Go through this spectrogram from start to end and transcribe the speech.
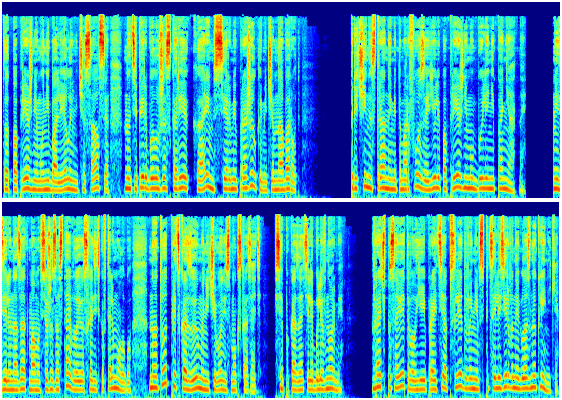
Тот по-прежнему не болел и не чесался, но теперь был уже скорее карим с серыми прожилками, чем наоборот. Причины странной метаморфозы Юле по-прежнему были непонятны. Неделю назад мама все же заставила ее сходить к офтальмологу, но тот предсказуемо ничего не смог сказать. Все показатели были в норме. Врач посоветовал ей пройти обследование в специализированной глазной клинике,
